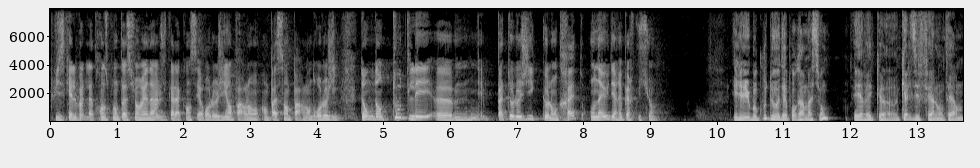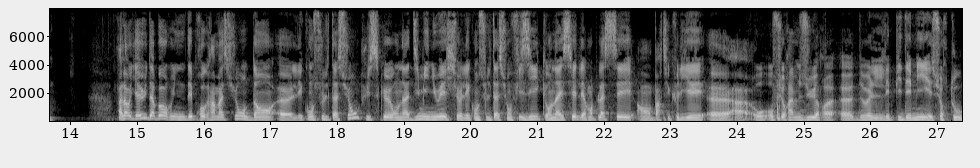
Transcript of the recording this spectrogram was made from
puisqu'elle va de la transplantation rénale jusqu'à la cancérologie en, parlant, en passant par l'andrologie. Donc dans toutes les pathologies que l'on traite, on a eu des répercussions. Il y a eu beaucoup de déprogrammation et avec quels effets à long terme? Alors, il y a eu d'abord une déprogrammation dans euh, les consultations, puisqu'on a diminué les consultations physiques, on a essayé de les remplacer, en particulier euh, au, fur et à mesure euh, de l'épidémie et surtout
